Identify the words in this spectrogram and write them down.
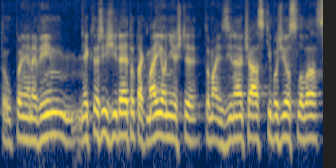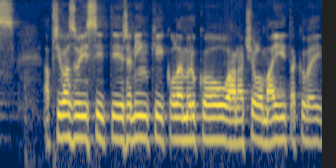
to úplně nevím. Někteří židé to tak mají, oni ještě to mají z jiné části božího slova a přivazují si ty řemínky kolem rukou a na čelo mají takovej,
